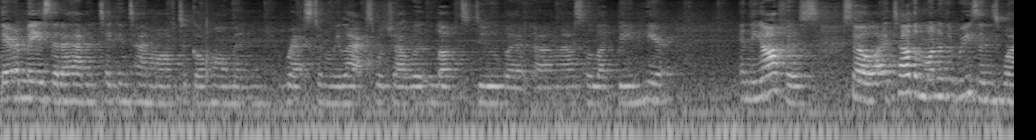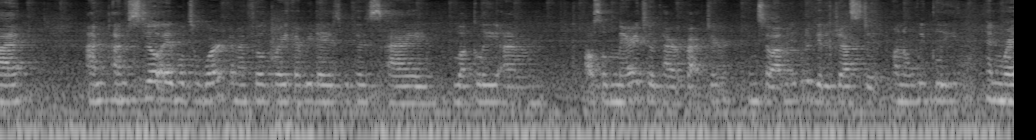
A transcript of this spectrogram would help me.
they're amazed that I haven't taken time off to go home and rest and relax, which I would love to do, but um, I also love being here in the office. So I tell them one of the reasons why I'm, I'm still able to work and I feel great every day is because I, luckily, I'm also married to a chiropractor, and so I'm able to get adjusted on a weekly and re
